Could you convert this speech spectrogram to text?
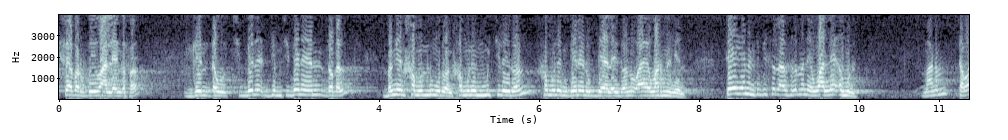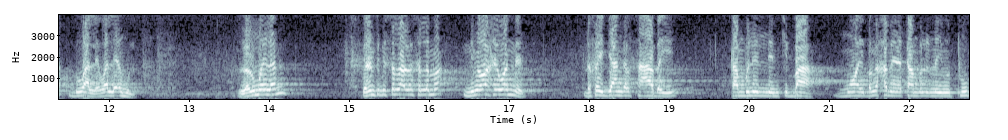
feebar buy wàllee nga fa ngeen daw ci beneen jëm ci beneen dogal ba ngeen xamul lu mu doon xamu leen mucc lay doon xamu leen geneenu dee lay doon waaye war na leen te yonent bi sallallahu alayhi wasallam ne wàlle amul maanaam tawat du wàlle wàlle amul loolu mooy lan yonent bi sallallahu alayhi wasallam ni ma waxee woon ne dafay jàngal saxaaba yi tàmbali leen ci baa mooy ba nga xamee ne tàmbali nañu tuub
